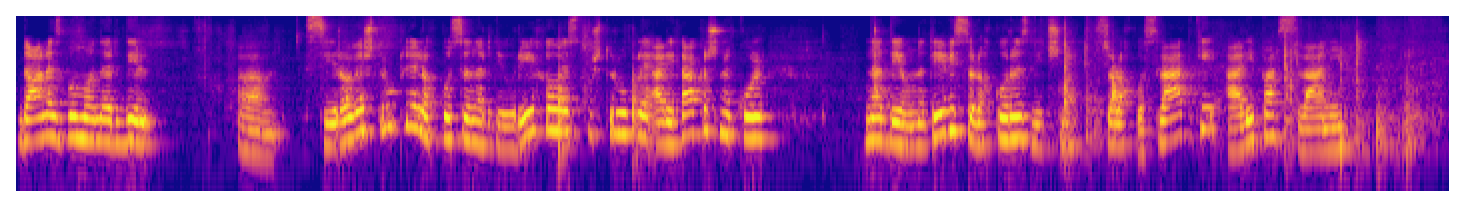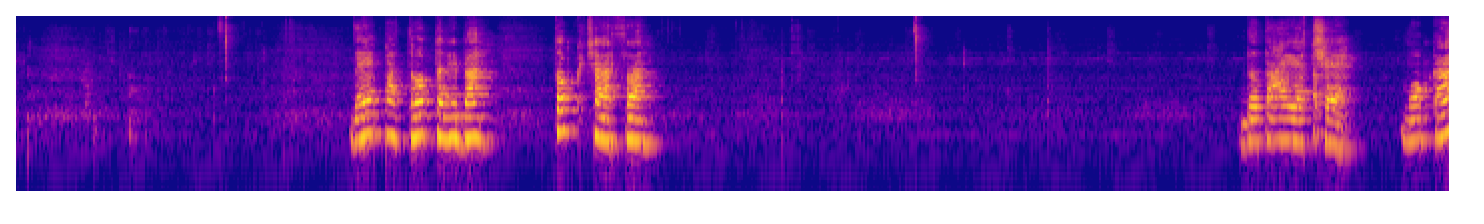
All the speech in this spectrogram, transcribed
Danes bomo naredili um, sirove štruklje, lahko se naredi orehove štruklje ali kakršnekoli nadev. Nadevi so lahko različni. So lahko sladki ali pa slani. Da je pa to treba toliko časa dodajati še moka,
